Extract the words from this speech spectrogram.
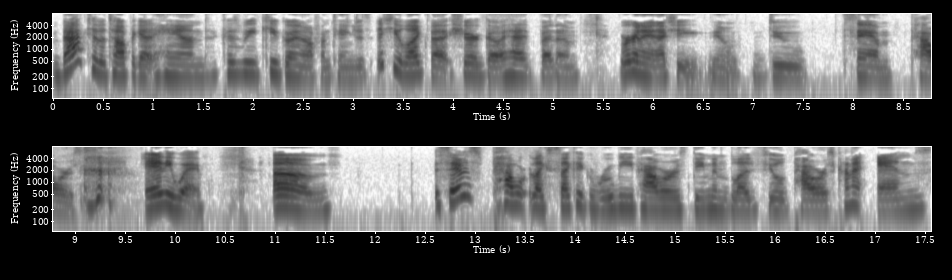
back to the topic at hand because we keep going off on tangents. If you like that, sure, go ahead. But um, we're gonna actually, you know, do Sam powers anyway. Um, Sam's power, like psychic ruby powers, demon blood fueled powers, kind of ends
